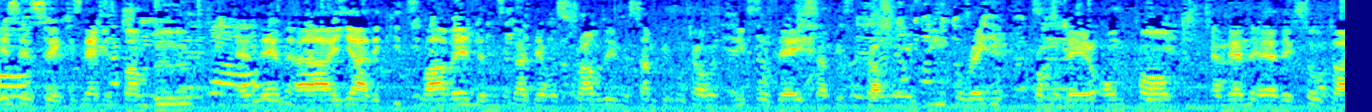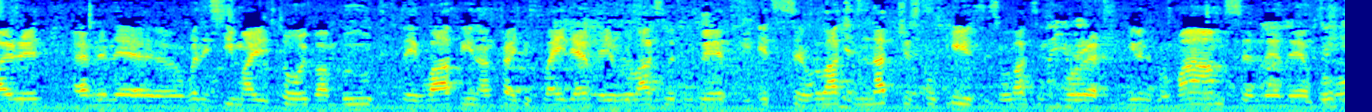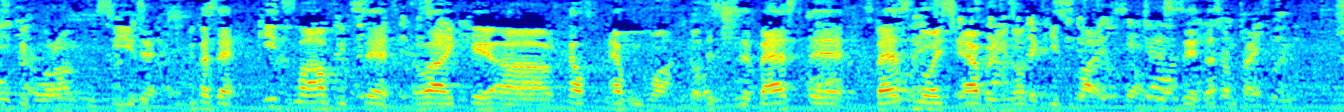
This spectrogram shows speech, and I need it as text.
This is uh, his name is Bamboo, and then uh, yeah, the kids love it. And because they was traveling, some people traveling three, four days. Some people traveling a week already from their own home, and then uh, they're so tired. And then uh, when they see my toy bamboo, they laughing. I'm trying to play them. They relax a little bit. It's uh, relaxing not just for kids. It's relaxing for uh, even for moms and then uh, for all people around to see it. Because the kids love it's uh, like uh, help everyone. So this is the best uh, best noise ever. You know the kids like. So this is it. That's what I'm trying to do.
